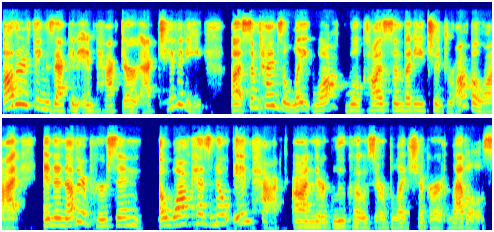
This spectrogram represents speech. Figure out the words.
other things that can impact our activity. Uh, sometimes a late walk will cause somebody to drop a lot, and another person a walk has no impact on their glucose or blood sugar levels.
